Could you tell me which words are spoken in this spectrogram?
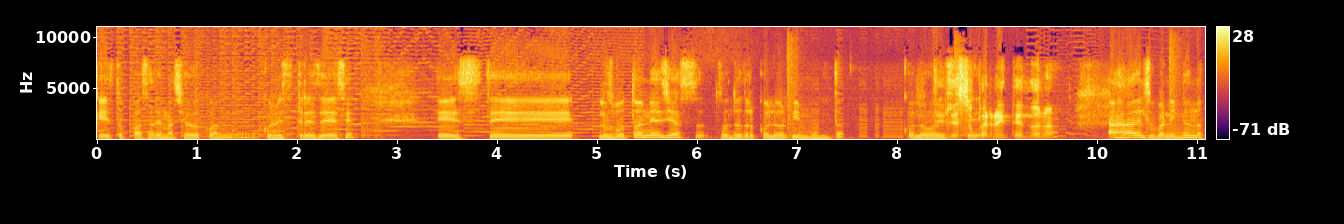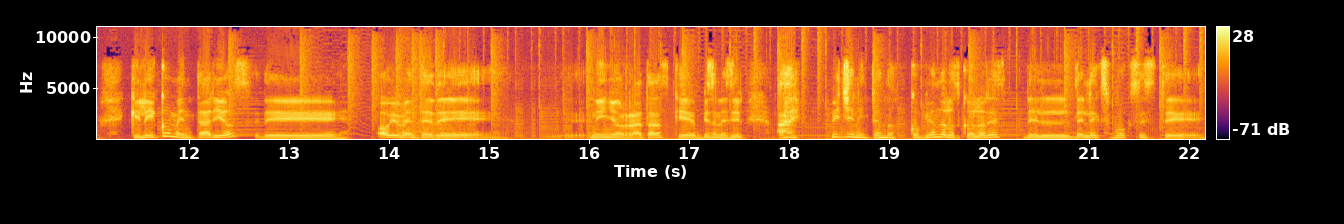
Que esto pasa demasiado con, con este 3DS. Este, los botones ya so- son de otro color, bien bonito. Color El de este, Super Nintendo, ¿no? Ajá, del Super Nintendo. Que leí comentarios de. Obviamente de. eh, niños ratas que empiezan a decir. Ay, pinche Nintendo, copiando los colores del, del Xbox, este.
